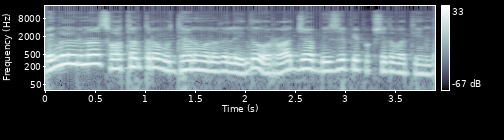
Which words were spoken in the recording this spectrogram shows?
ಬೆಂಗಳೂರಿನ ಸ್ವಾತಂತ್ರ್ಯ ಉದ್ಯಾನವನದಲ್ಲಿ ಇಂದು ರಾಜ್ಯ ಬಿಜೆಪಿ ಪಕ್ಷದ ವತಿಯಿಂದ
